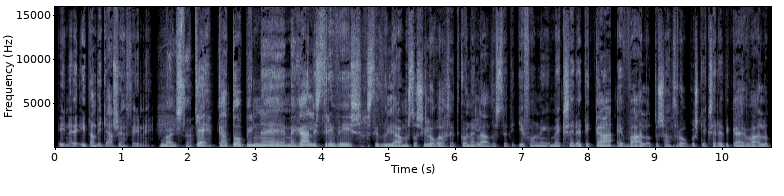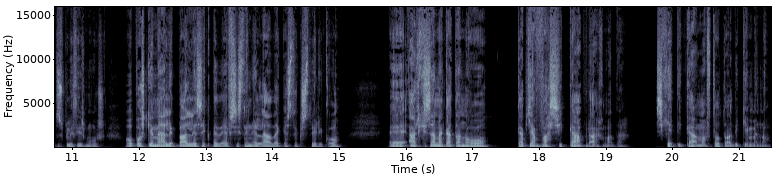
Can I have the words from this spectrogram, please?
είναι, ήταν δικιά σου ευθύνη. Μάλιστα. Και κατόπιν ε, μεγάλη τριβή στη δουλειά μου στο Σύλλογο Θετικών Ελλάδος, θετική φωνή, με εξαιρετικά ευάλωτους ανθρώπους και εξαιρετικά ευάλωτους πληθυσμούς, όπως και με αλλεπάλληλες εκπαιδεύσεις στην Ελλάδα και στο εξωτερικό, ε, άρχισα να κατανοώ κάποια βασικά πράγματα σχετικά με αυτό το αντικείμενο.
